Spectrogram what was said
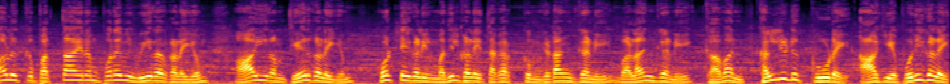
ஆளுக்கு பத்தாயிரம் புறவி வீரர்களையும் ஆயிரம் தேர்களையும் கோட்டைகளின் மதில்களை தகர்க்கும் இடங்கனி வளங்கனி கவன் கல்லிடுக்கூடை ஆகிய பொறிகளை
